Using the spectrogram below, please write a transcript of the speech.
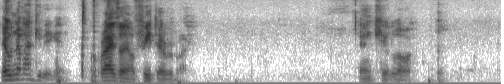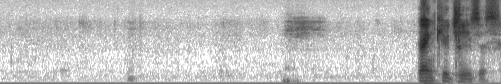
They will never give again. Rise on your feet, everybody. Thank you, Lord. Thank you, Jesus.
